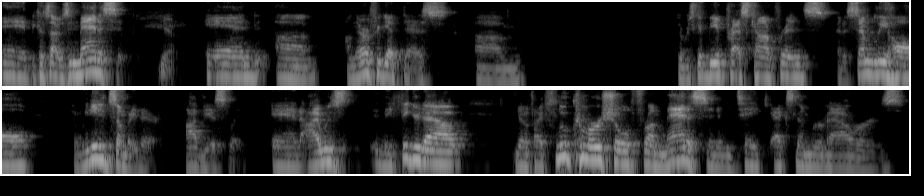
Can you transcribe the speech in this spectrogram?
and because I was in Madison. Yeah. And um, I'll never forget this. Um, there was going to be a press conference at Assembly Hall, and we needed somebody there, obviously. And I was, and they figured out, you know, if I flew commercial from Madison, it would take X number of hours.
